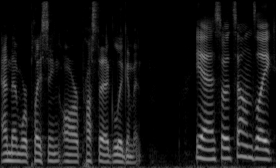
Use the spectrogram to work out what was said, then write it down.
and then we're placing our prosthetic ligament. Yeah, so it sounds like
